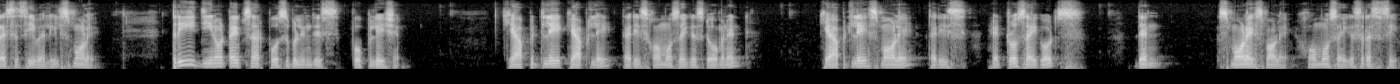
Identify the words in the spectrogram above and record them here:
recessive allele small a. Three genotypes are possible in this population. Capital A capital A that is homozygous dominant, capital A small a that is heterozygotes, then small a small a homozygous recessive.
